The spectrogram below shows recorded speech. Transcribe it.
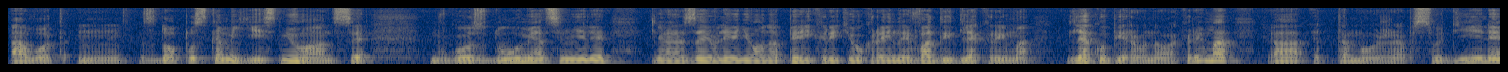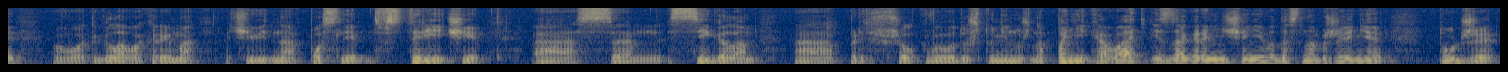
а вот с допуском есть нюансы в Госдуме оценили э, заявление ООН о перекрытии Украины воды для Крыма. Для оккупированного Крыма, а, это мы уже обсудили, вот, глава Крыма, очевидно, после встречи а, с Сигалом а, пришел к выводу, что не нужно паниковать из-за ограничения водоснабжения. Тут же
